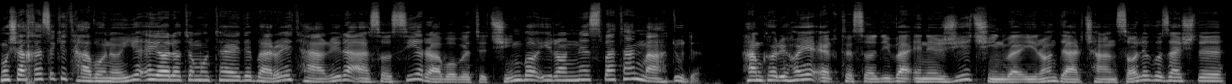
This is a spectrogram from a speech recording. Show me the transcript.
مشخصه که توانایی ایالات متحده برای تغییر اساسی روابط چین با ایران نسبتاً محدوده. همکاری های اقتصادی و انرژی چین و ایران در چند سال گذشته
